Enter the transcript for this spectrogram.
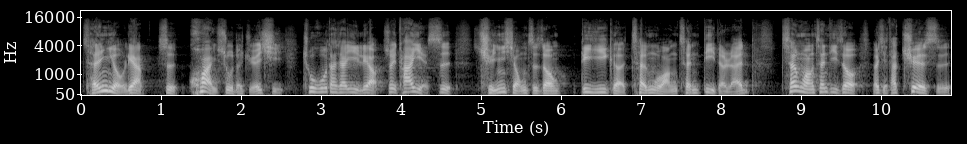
陈友谅是快速的崛起，出乎大家意料，所以他也是群雄之中第一个称王称帝的人。称王称帝之后，而且他确实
